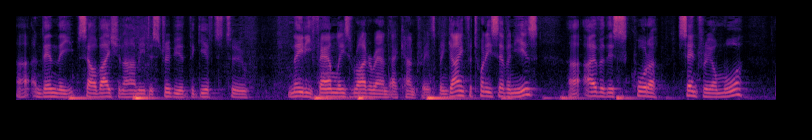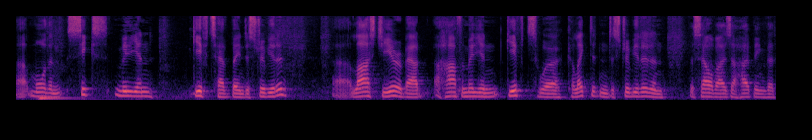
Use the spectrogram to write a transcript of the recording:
uh, and then the Salvation Army distribute the gifts to needy families right around our country. It's been going for 27 years. Uh, over this quarter century or more, more than 6 million gifts have been distributed. Uh, last year, about a half a million gifts were collected and distributed, and the Salvos are hoping that,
